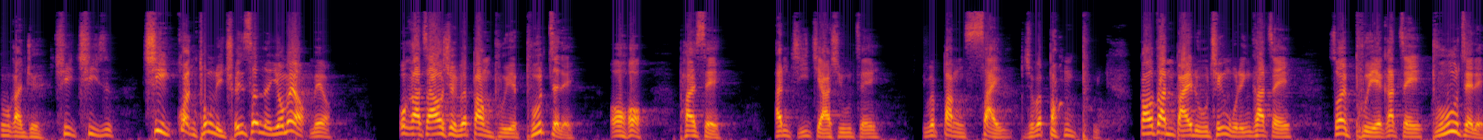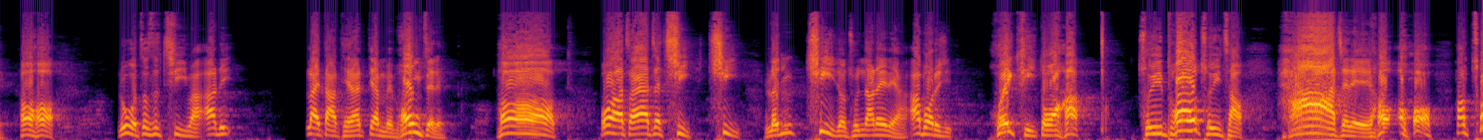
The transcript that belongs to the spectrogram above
什么感觉？气气是气贯通你全身的，有没有？没有。我刚才我选要放屁，噗着嘞，哦。拍摄氨基加收济，想要放晒，想要放屁，高蛋白乳清五零较济，所以屁也较济，补一咧，吼吼。如果这是气嘛，啊你赖大天来点的轰一咧，吼，我也知啊这气气人气就存在咧尔，啊无就是火气大哈，吹破吹臭，哈一咧，吼哦，好臭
